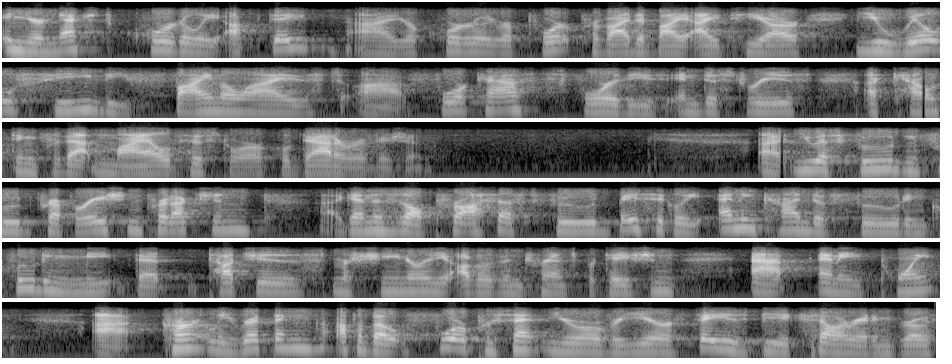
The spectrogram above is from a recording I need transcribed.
In your next quarterly update, uh, your quarterly report provided by ITR, you will see the finalized uh, forecasts for these industries accounting for that mild historical data revision. Uh, U.S. food and food preparation production. Uh, again, this is all processed food, basically any kind of food, including meat that touches machinery other than transportation at any point. Uh, currently ripping, up about 4% year over year, phase B accelerating growth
